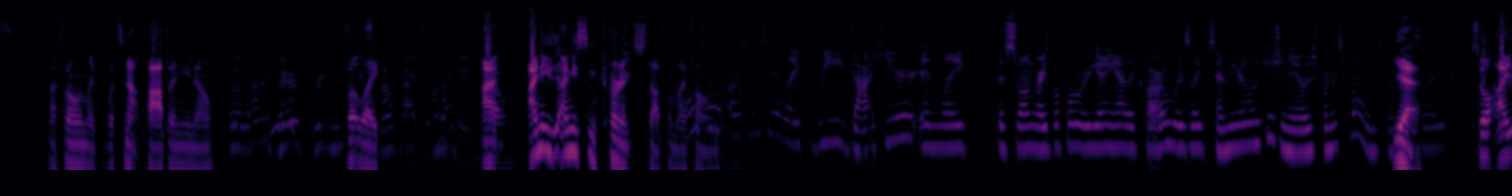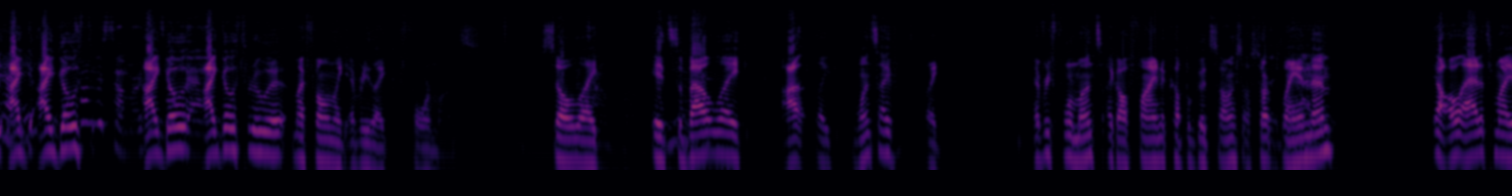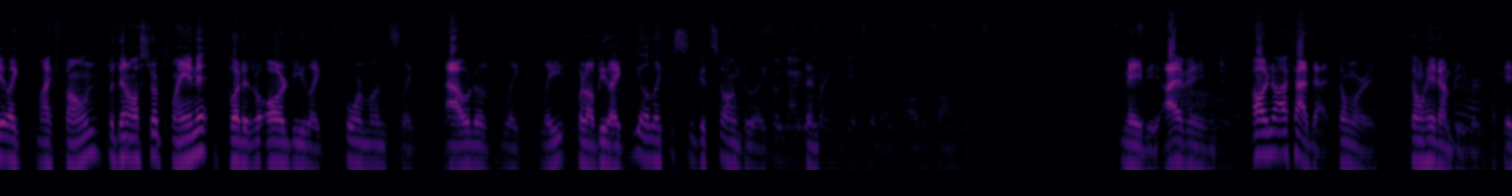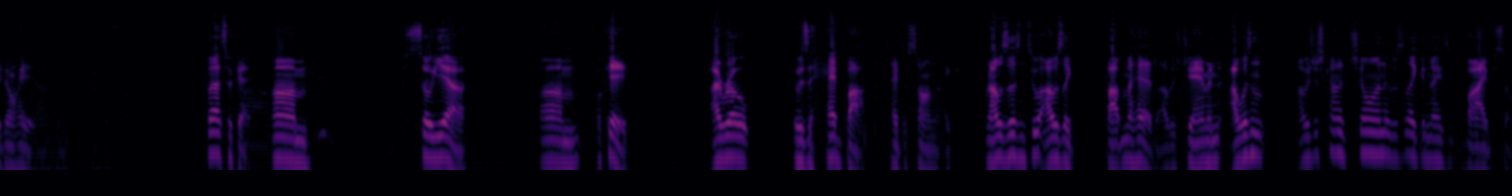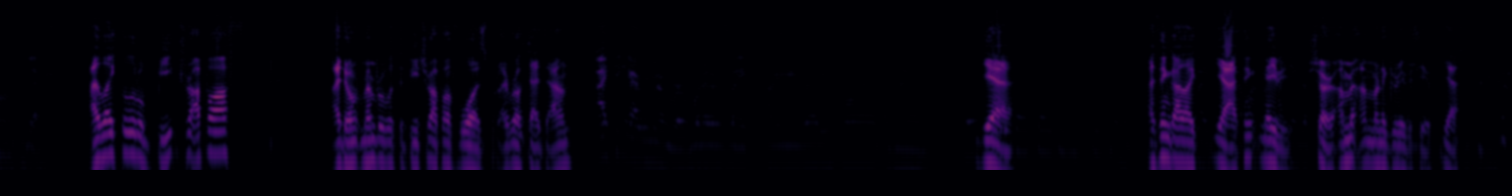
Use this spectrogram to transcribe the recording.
my phone, like what's not popping, you know. But a lot of great, great music But, is like, throwbacks. You don't have to, you I- know. I need I need some current stuff on my also, phone. I was gonna say like we got here and like the song right before we were getting out of the car was like send me your location. And it was from his phone. So Yeah. I was like, So I, I I go It's th- summer, I go bad. I go through it, my phone like every like four months. So like Sounds about it's about like I like once I've like every four months like I'll find a couple good songs. I'll start Then you playing add them. Yeah, I'll add it to my like my phone, but Mm-hmm. then I'll start playing it. But it'll already be like four months like out of like late. But I'll be like, yo, like this is a good song, but like So now you're then starting to get to like all the songs of the summer. Like maybe I haven't even. Tr- oh no, I've had that. Don't worry. Don't hate on Bieber. Uh. Okay, don't hate on him. It's not his song, but that's fine. But that's okay. Um, Um. So yeah. Um. Okay. I wrote. It was a head bop type of song. Like when I was listening to it, I was like bopping my head. I was jamming. I wasn't. I was just kind of chilling. It was like a nice vibe song. Yes. I like the little beat drop off. I don't remember what the beat drop off was, but I wrote that down. I think I remember when it was like, "Are you ready for it?" and then. "They Yeah. that the games begin." I think I like. Yeah, I think maybe. Sure. I'm. I'm gonna agree with you. Yeah.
